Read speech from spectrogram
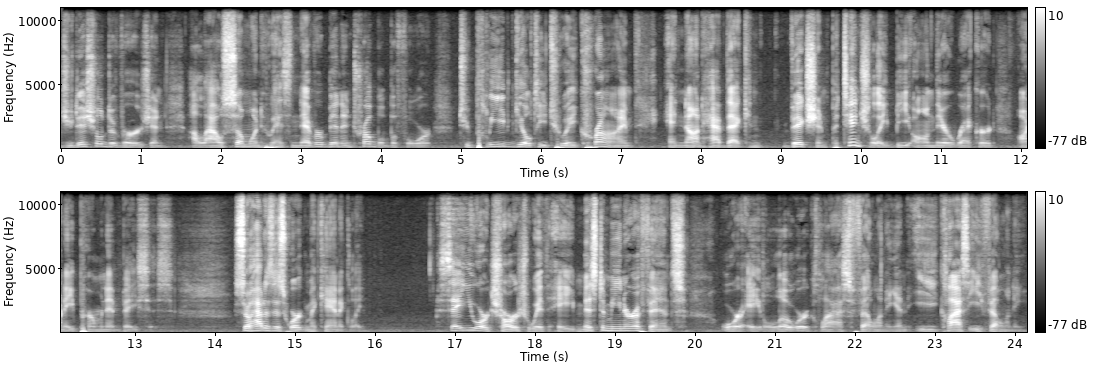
judicial diversion allows someone who has never been in trouble before to plead guilty to a crime and not have that con- conviction potentially be on their record on a permanent basis. So, how does this work mechanically? Say you are charged with a misdemeanor offense or a lower class felony, an E class E felony,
